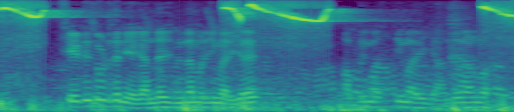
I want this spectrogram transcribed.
ਸੀਟੀ ਸੂਟ ਤੇ ਨਹੀਂ ਜਾਂਦੇ ਜਿੰਨਾ ਮਰਜ਼ੀ ਮਾਰੀ ਜਾਏ ਆਪਣੀ ਮਸਤੀ ਮਾਰੀ ਜਾਂਦੇ ਨਾਲ ਬਸ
